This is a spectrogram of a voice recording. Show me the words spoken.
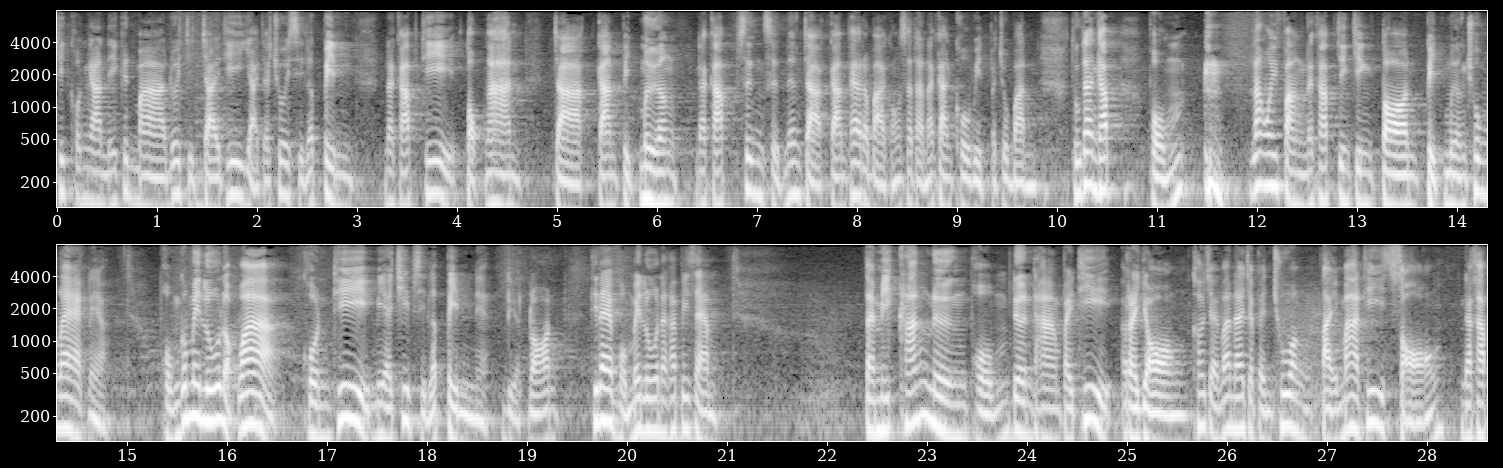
คิดค้นงานนี้ขึ้นมาด้วยจิตใจที่อยากจะช่วยศิลปินนะครับที่ตกงานจากการปิดเมืองนะครับ ซึ่งสืบเนื่องจากการแพร่ระบาดของสถานการณ์โควิดปัจจุบัน ทุกท่านครับ ผม เล่าให้ฟังนะครับ จริง ๆ ตอนปิดเมืองช่วงแรกเนี่ย ผมก็ไม่รู้หรอกว่าคนที่มีอาชีพศิลปินเนี่ยเดือดร้อนที่แรกผมไม่รู้นะครับพี่แซม แต่มีครั้งหนึ่งผมเดินทางไปที่ระยอง เข้าใจว่าน่าจะเป็นช่วงไตรมาสที่2นะครับ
